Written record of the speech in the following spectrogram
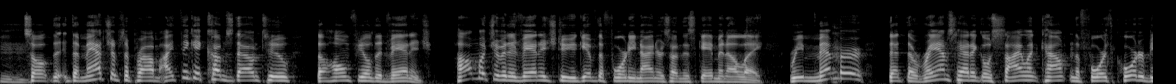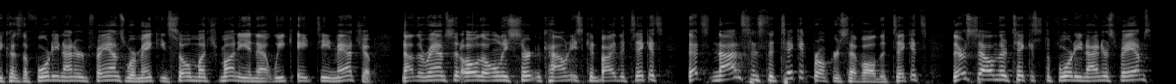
Mm-hmm. So the, the matchup's a problem. I think it comes down to the home field advantage. How much of an advantage do you give the 49ers on this game in LA? Remember that the Rams had to go silent count in the fourth quarter because the 49er fans were making so much money in that week 18 matchup. Now the Rams said, oh, the only certain counties can buy the tickets. That's nonsense. The ticket brokers have all the tickets. They're selling their tickets to 49ers fans.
